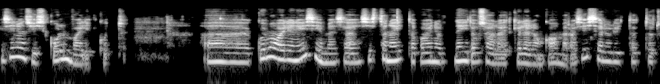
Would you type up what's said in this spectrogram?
ja siin on siis kolm valikut Äh, kui ma valin esimese, siis ta näitab ainult neid osalejaid, kellel on kaamera sisse lülitatud.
